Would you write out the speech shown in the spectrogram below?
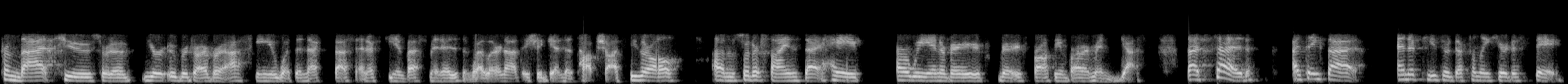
from that to sort of your Uber driver asking you what the next best NFT investment is and whether or not they should get into top shots. These are all um, sort of signs that, hey, are we in a very, very frothy environment? Yes. That said, I think that NFTs are definitely here to stay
